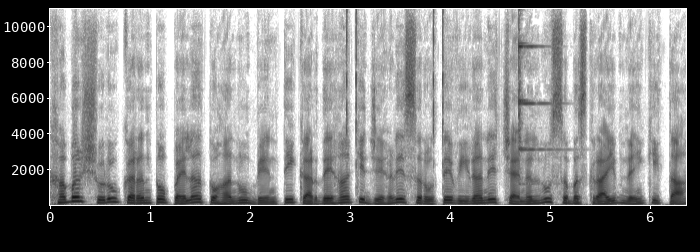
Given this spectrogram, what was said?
ਖਬਰ ਸ਼ੁਰੂ ਕਰਨ ਤੋਂ ਪਹਿਲਾਂ ਤੁਹਾਨੂੰ ਬੇਨਤੀ ਕਰਦੇ ਹਾਂ ਕਿ ਜਿਹੜੇ ਸਰੋਤੇ ਵੀਰਾਂ ਨੇ ਚੈਨਲ ਨੂੰ ਸਬਸਕ੍ਰਾਈਬ ਨਹੀਂ ਕੀਤਾ,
